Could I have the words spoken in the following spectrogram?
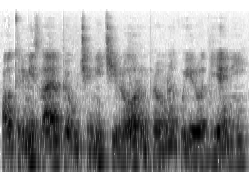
Au trimis la el pe ucenicii lor împreună cu irodienii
